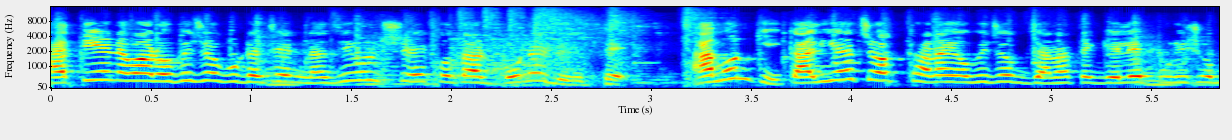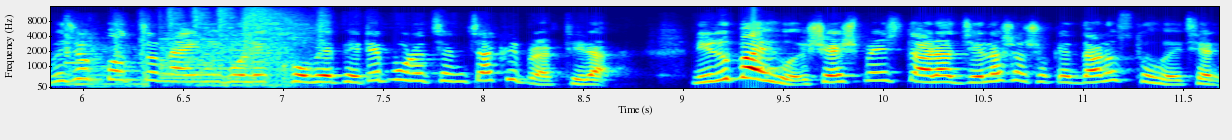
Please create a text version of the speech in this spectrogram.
হাতিয়ে নেওয়ার অভিযোগ উঠেছে নাজিউল শেখ ও তার বোনের বিরুদ্ধে। এমনকি কালিয়াচক থানায় অভিযোগ জানাতে গেলে পুলিশ অভিযোগপত্র নেয়নি বলে ক্ষোভে ফেটে পড়েছেন চাকরি প্রার্থীরা। নিরুপায় হয়ে শেষমেশ তারা জেলা শাসকের দ্বারস্থ হয়েছেন।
